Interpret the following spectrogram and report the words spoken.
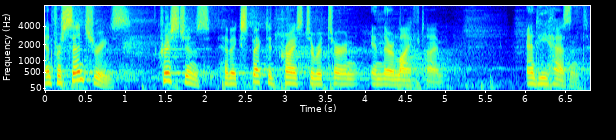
And for centuries, Christians have expected Christ to return in their lifetime, and he hasn't.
